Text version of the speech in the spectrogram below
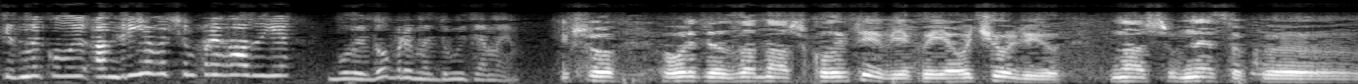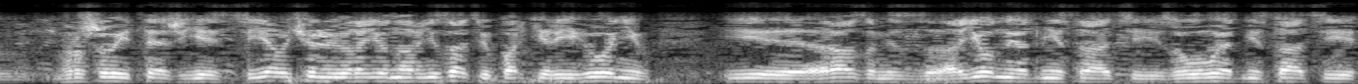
Із Миколою Андрійовичем пригадує, були добрими друзями. Якщо говорити за наш колектив, який я очолюю, наш внесок е, грошовий теж є. Я очолюю районну організацію партії регіонів і разом із районною адміністрацією, з головою адміністрації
